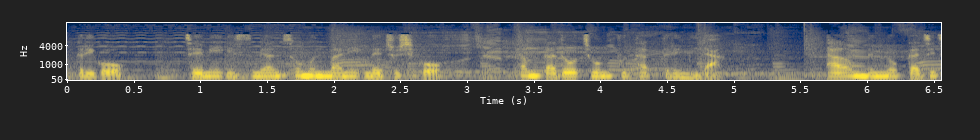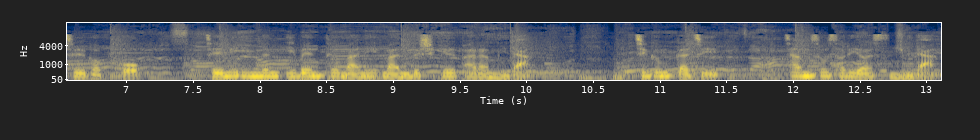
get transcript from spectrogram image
그리고 재미있으면 소문 많이 내주시고 평가도 좀 부탁드립니다. 다음 등록까지 즐겁고 재미있는 이벤트 많이 만드시길 바랍니다. 지금까지 장소설이었습니다.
